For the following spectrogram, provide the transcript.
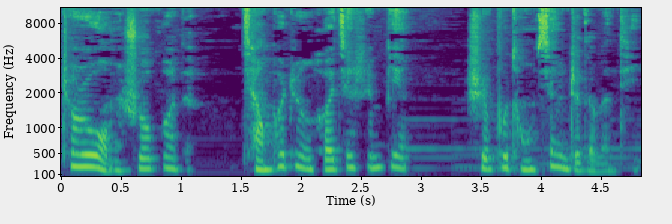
正如我们说过的，强迫症和精神病是不同性质的问题。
